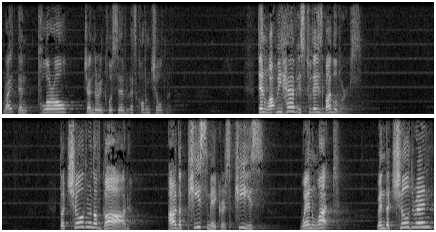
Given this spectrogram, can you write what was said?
right? Then plural, gender inclusive, let's call them children. Then what we have is today's Bible verse. The children of God are the peacemakers, peace, when what? When the children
